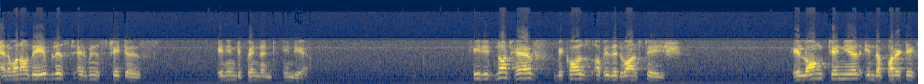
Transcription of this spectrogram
and one of the ablest administrators in independent India. He did not have, because of his advanced age, a long tenure in the politics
